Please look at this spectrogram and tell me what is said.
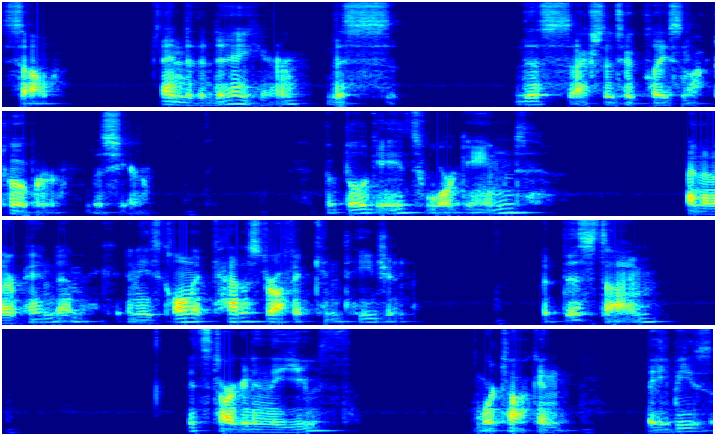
So, end of the day here, this this actually took place in October this year. But Bill Gates wargamed another pandemic, and he's calling it catastrophic contagion. But this time, it's targeting the youth. We're talking babies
